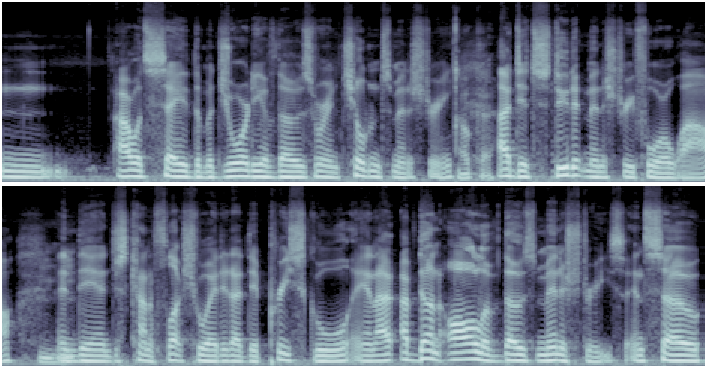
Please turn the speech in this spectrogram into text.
mm, I would say the majority of those were in children's ministry. Okay. Mm-hmm. I did student ministry for a while and then just kind of fluctuated. I did preschool and I, I've done all of those ministries. And so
